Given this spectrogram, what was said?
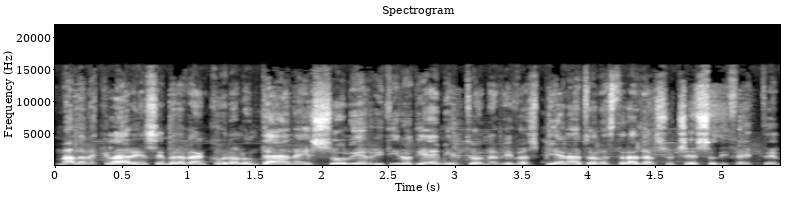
ma la McLaren sembrava ancora lontana e solo il ritiro di Hamilton aveva spianato la strada al successo di Vettel.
